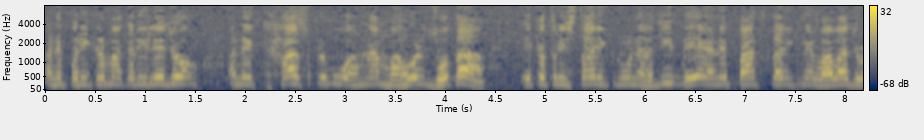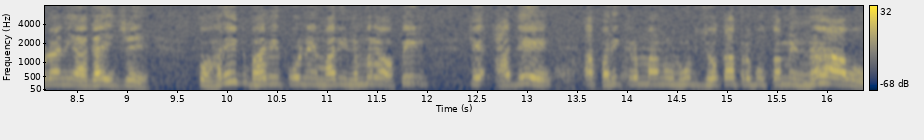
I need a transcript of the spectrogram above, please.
અને પરિક્રમા કરી લેજો અને ખાસ પ્રભુ હમણાં માહોલ જોતા એકત્રીસ તારીખનું ને હજી બે અને પાંચ તારીખને વાવાઝોડાની આગાહી છે. તો હરેક ભાવિકોને મારી નમ્ર અપીલ કે આજે આ પરિક્રમાનું રૂટ જોતા પ્રભુ તમે ન આવો.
